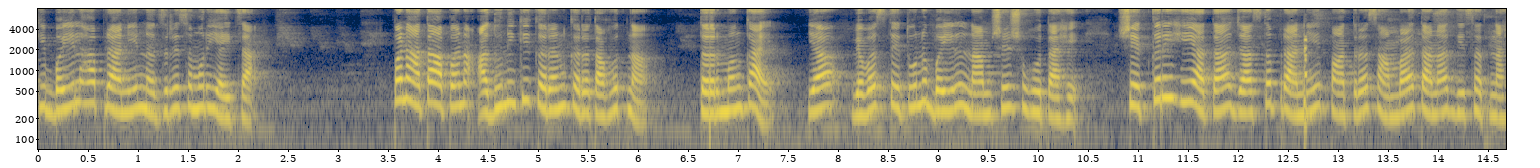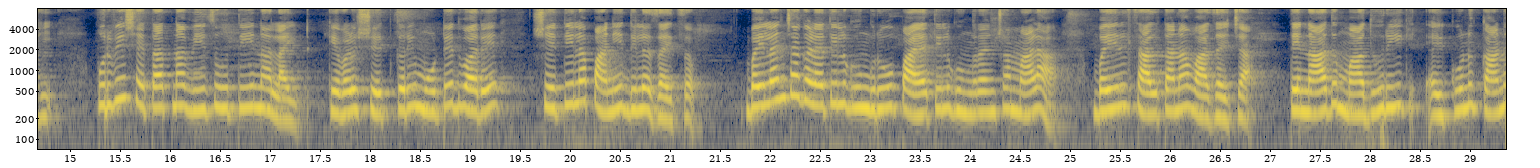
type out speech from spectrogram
की बैल हा प्राणी नजरेसमोर यायचा. पण आता आपण आधुनिकीकरण करत आहोत ना? तर मग काय? या व्यवस्थेतून बैल नामशेष होत आहे. शेतकरी ही आता जास्त प्राणी मात्र सांभाळताना दिसत नाही. पूर्वी शेतात ना वीज होती ना लाइट. केवळ शेतकरी मोठेद्वारे शेतीला पाणी दिलं जायचं. बैलांच्या गळ्यातील घुंगरू पायातील घुंगरांच्या माळा बैल चालताना वाजायच्या. ते नाद माधुरी ऐकून कान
